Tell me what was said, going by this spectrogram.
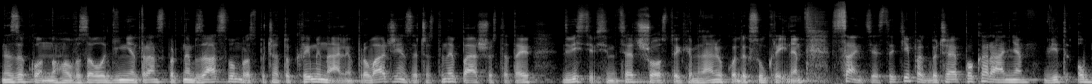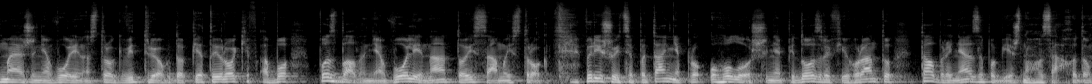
незаконного заволодіння транспортним засобом розпочато кримінальне впровадження за частиною першої статтею 286 кримінального кодексу України. Санкція статті передбачає покарання від обмеження волі на строк від 3 до 5 років або позбавлення волі на той самий строк. Вирішується питання про оголошення підозри фігуранту та обрання запобіжного заходу.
